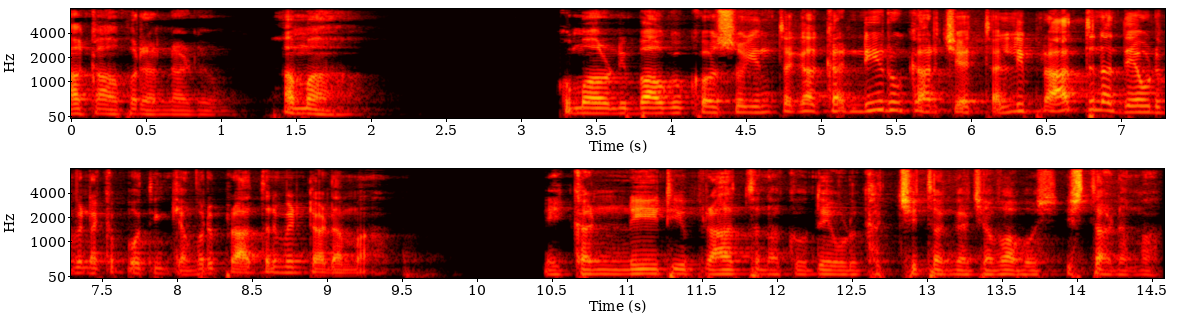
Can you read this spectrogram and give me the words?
ఆ కాపరి అన్నాడు అమ్మా కుమారుని బాగు కోసం ఇంతగా కన్నీరు కార్చే తల్లి ప్రార్థన దేవుడు వినకపోతే ఇంకెవరి ప్రార్థన వింటాడమ్మా? నీ కన్నీటి ప్రార్థనకు దేవుడు ఖచ్చితంగా జవాబు ఇస్తాడమ్మా.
